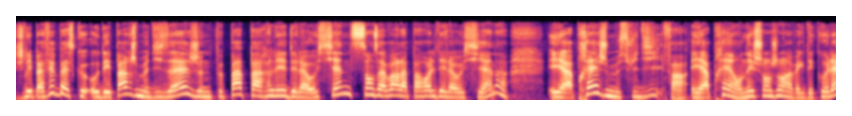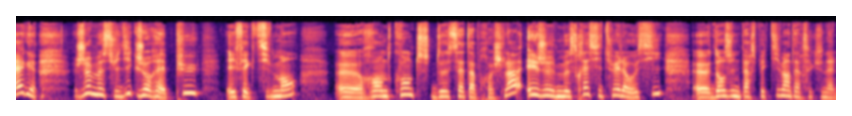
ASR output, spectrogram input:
Je l'ai pas fait parce qu'au départ, je me disais, je ne peux pas parler des Laotiennes sans avoir la parole des Laotiennes. Et après, je me suis dit, enfin, et après, en échangeant avec des collègues, je me suis dit que j'aurais pu effectivement euh, rendre compte de cette approche-là et je me serais située là aussi euh, dans une perspective intersectionnelle.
